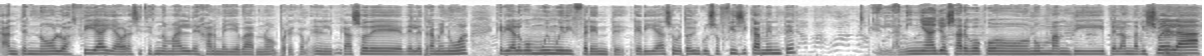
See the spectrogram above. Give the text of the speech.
antes no lo hacía y ahora sí estoy haciendo mal dejarme llevar, ¿no? Por ejemplo, en el caso de, de Letra Menúa quería algo muy, muy diferente. Quería, sobre todo, incluso físicamente, en la niña yo salgo con un mandí pelando a visuela,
